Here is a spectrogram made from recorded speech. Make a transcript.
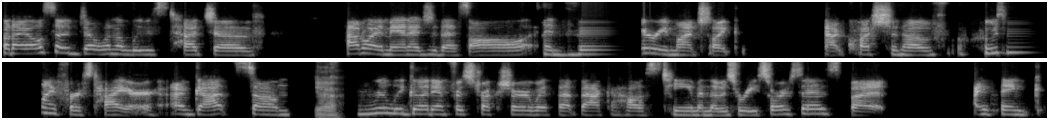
But I also don't want to lose touch of how do I manage this all? And very much like that question of who's my first hire. I've got some yeah. really good infrastructure with that back of house team and those resources, but I think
